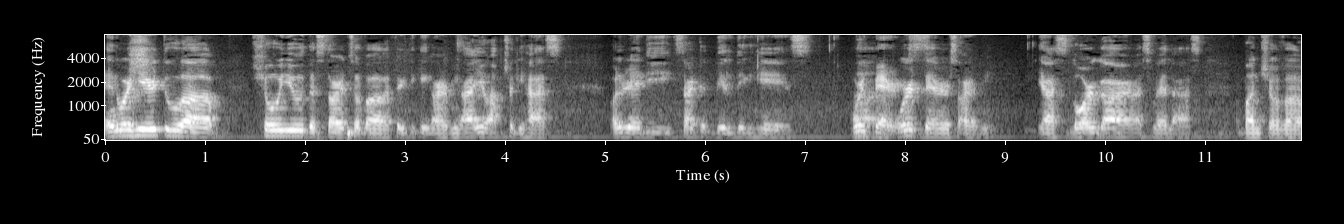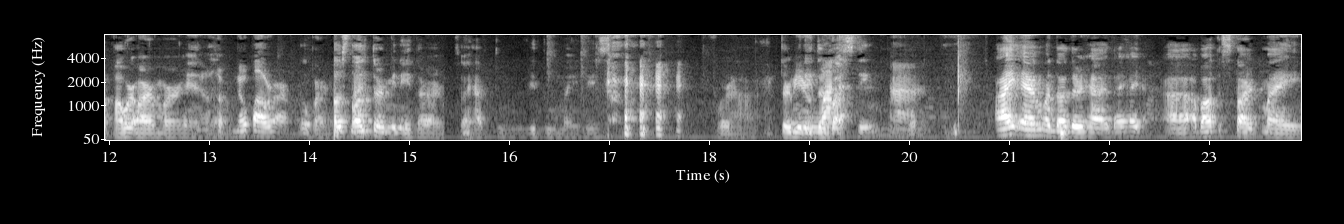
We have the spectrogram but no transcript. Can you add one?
And we're here to uh, show you the starts of a 30k army. Ayo actually has already started building his Word uh, bearers. Word bearers army. Has Lorgar as well as a bunch of uh, power armor and um, No power armor. no power. All, all Terminator armor. So I have to redo my list for uh, Terminator wax. busting. Ah. I am, on the other hand, I, I uh, about to start my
